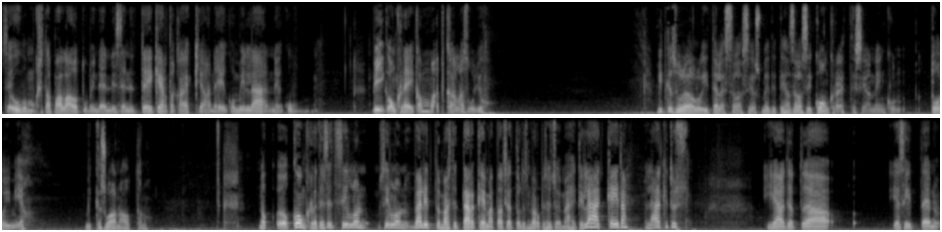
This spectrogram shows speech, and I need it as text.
se uupumuksesta palautuminen, niin se nyt ei kerta kaikkiaan niin kuin millään niin kuin viikon Kreikan matkalla suju. Mitkä sinulle on ollut itselle sellaisia, jos mietit ihan sellaisia konkreettisia niin kuin, toimia, mitkä sinua on auttanut? No konkreettisesti silloin, silloin välittömästi tärkeimmät asiat olisivat, että mä rupesin syömään heti lääkkeitä, lääkitys, ja, tota, ja sitten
